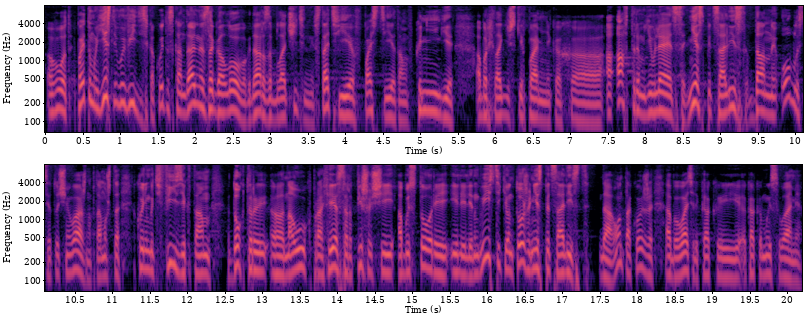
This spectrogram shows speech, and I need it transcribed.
Вот. Поэтому, если вы видите какой-то скандальный заголовок, да, разоблачительный, в статье, в посте, там, в книге об археологических памятниках, а автором является не специалист в данной области, это очень важно, потому что какой-нибудь физик, там, доктор э, наук, профессор, пишущий об истории или лингвистике, он тоже не специалист. Да, он такой же обыватель, как и, как и мы с вами.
